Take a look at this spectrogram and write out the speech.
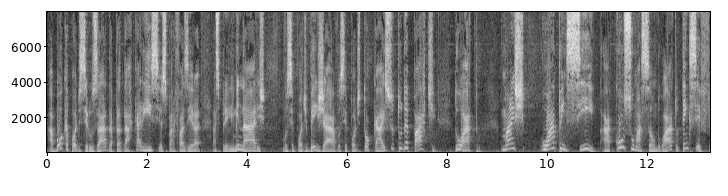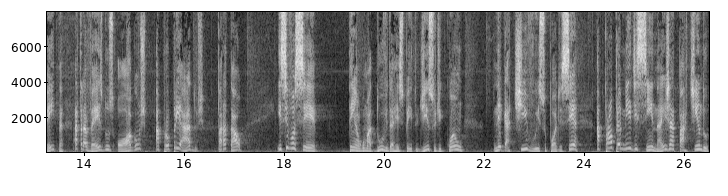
A boca pode ser usada para dar carícias, para fazer a, as preliminares você pode beijar, você pode tocar, isso tudo é parte do ato. Mas o ato em si, a consumação do ato, tem que ser feita através dos órgãos apropriados para tal. E se você tem alguma dúvida a respeito disso, de quão negativo isso pode ser, a própria medicina, aí já partindo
